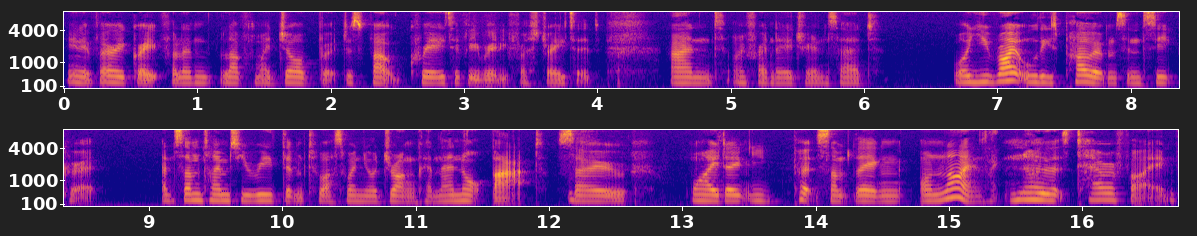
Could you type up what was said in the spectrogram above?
you know, very grateful and loved my job, but just felt creatively really frustrated. And my friend Adrian said, well, you write all these poems in secret, and sometimes you read them to us when you're drunk, and they're not bad. So why don't you put something online? Like, no, that's terrifying.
